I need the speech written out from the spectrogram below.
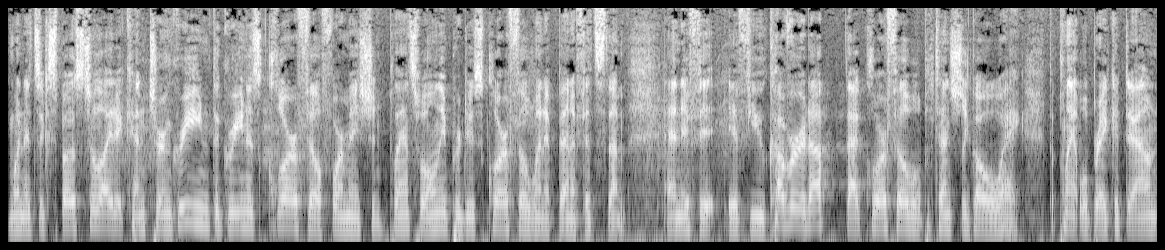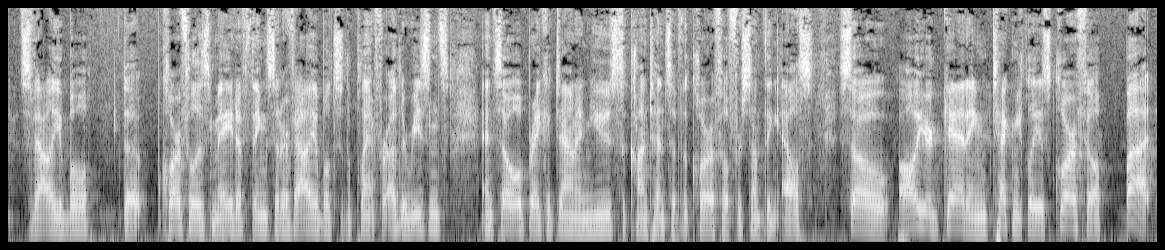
When it's exposed to light, it can turn green. The green is chlorophyll formation. Plants will only produce chlorophyll when it benefits them, and if it if you cover it up, that chlorophyll will potentially go away. The plant will break it down. It's valuable the chlorophyll is made of things that are valuable to the plant for other reasons, and so it'll break it down and use the contents of the chlorophyll for something else. So all you're getting technically is chlorophyll, but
